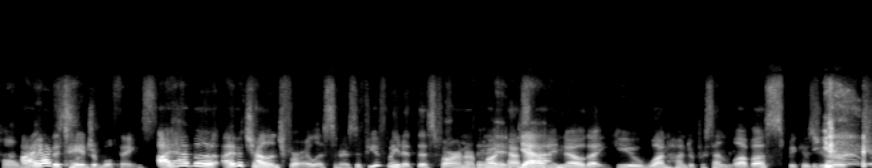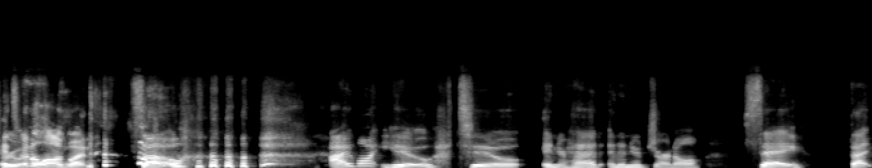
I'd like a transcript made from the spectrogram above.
home I like the tangible things I have a I have a challenge for our listeners. If you've made it this far in our it. podcast, Yeah. I know that you 100% love us because you're true It's been a long one So I want you to, in your head and in your journal, say that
